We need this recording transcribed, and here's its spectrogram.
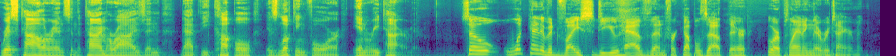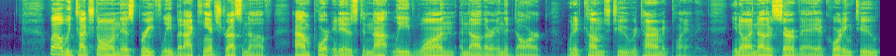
risk tolerance and the time horizon that the couple is looking for in retirement. So, what kind of advice do you have then for couples out there who are planning their retirement? Well, we touched on this briefly, but I can't stress enough how important it is to not leave one another in the dark when it comes to retirement planning. You know, another survey, according to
